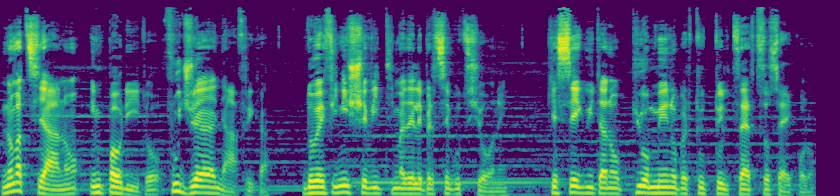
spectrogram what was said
Novaziano, impaurito, fugge in Africa, dove finisce vittima delle persecuzioni, che seguitano più o meno per tutto il III secolo,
